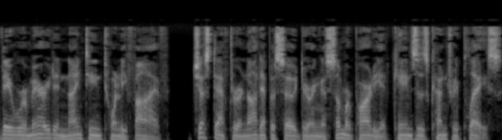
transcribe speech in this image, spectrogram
They were married in 1925, just after an odd episode during a summer party at Keynes's country place.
